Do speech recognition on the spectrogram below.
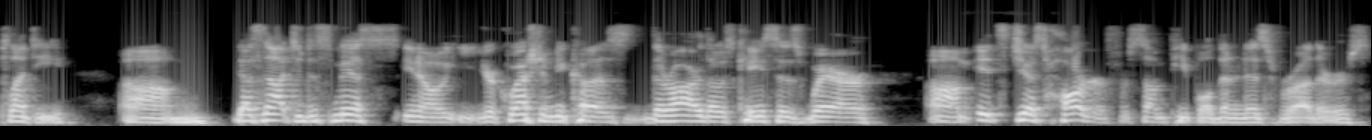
plenty. Um, that's not to dismiss you know your question because there are those cases where um, it's just harder for some people than it is for others.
